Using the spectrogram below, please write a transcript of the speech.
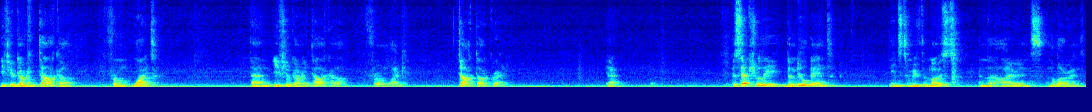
if you're going darker from white than if you're going darker from like dark, dark gray. Yeah? Perceptually, the middle band needs to move the most, and the higher ends and the lower end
